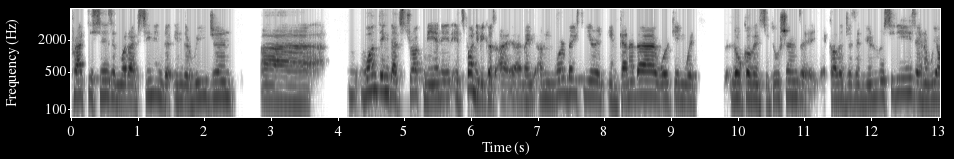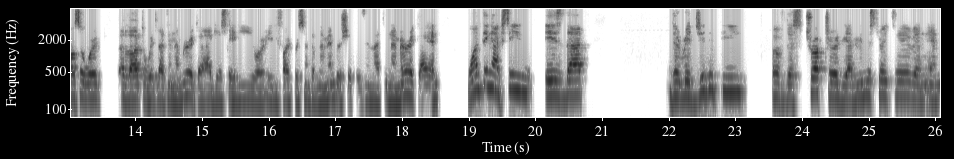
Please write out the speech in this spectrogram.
practices and what I've seen in the in the region, uh, one thing that struck me, and it, it's funny because I, I mean, we're based here in, in Canada, working with local institutions, uh, colleges, and universities, and we also work a lot with Latin America. I guess 80 or 85 percent of the membership is in Latin America. And one thing I've seen is that the rigidity of the structure, the administrative and and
